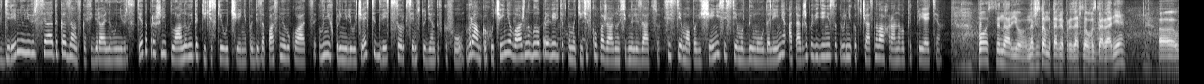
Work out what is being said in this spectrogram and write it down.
В деревне универсиады Казанского федерального университета прошли плановые тактические учения по безопасной эвакуации. В них приняли участие 247 студентов КФУ. В рамках учения важно было проверить автоматическую пожарную сигнализацию, систему оповещения, систему дымоудаления, а также поведение сотрудников частного охранного предприятия. По сценарию на шестом этаже произошло возгорание. Э,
